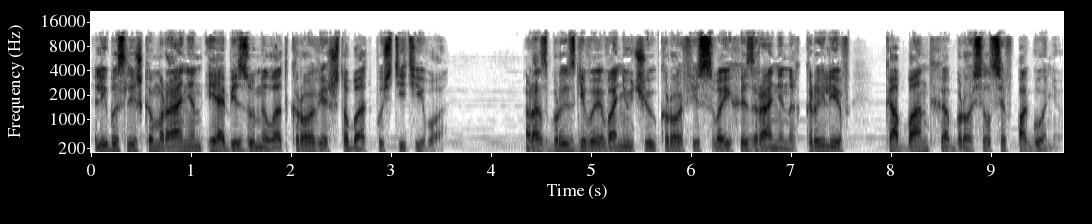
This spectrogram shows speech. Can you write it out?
либо слишком ранен и обезумел от крови, чтобы отпустить его. Разбрызгивая вонючую кровь из своих израненных крыльев, Кабандха бросился в погоню.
